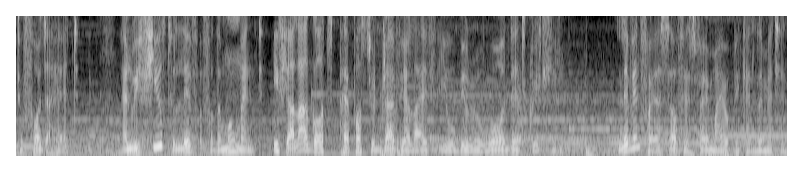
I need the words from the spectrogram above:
to forge ahead. And refuse to live for the moment. If you allow God's purpose to drive your life, you will be rewarded greatly. Living for yourself is very myopic and limiting.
